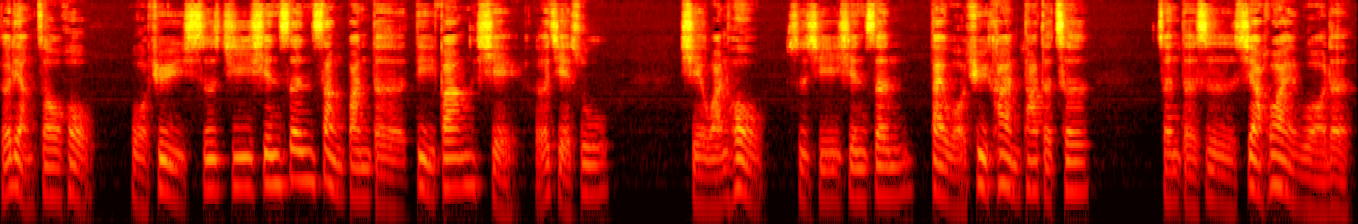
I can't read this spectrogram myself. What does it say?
隔两周后，我去司机先生上班的地方写和解书，写完后，司机先生带我去看他的车。真的是吓坏我了！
